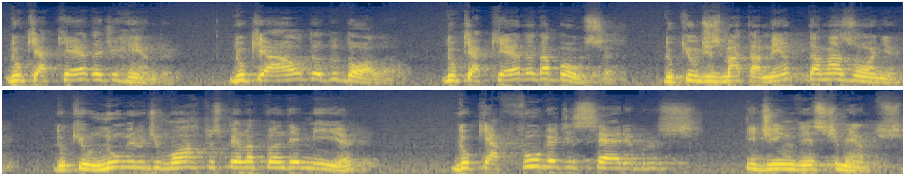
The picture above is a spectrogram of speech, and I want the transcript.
do que a queda de renda, do que a alta do dólar, do que a queda da bolsa, do que o desmatamento da Amazônia, do que o número de mortos pela pandemia, do que a fuga de cérebros e de investimentos.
